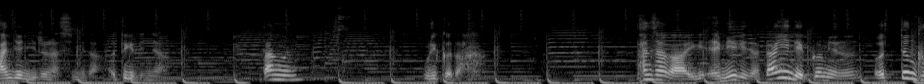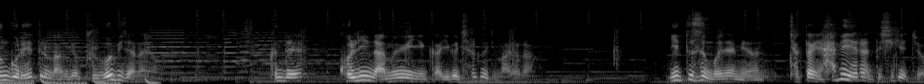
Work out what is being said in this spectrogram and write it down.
반전이 일어났습니다. 어떻게 됐냐? 땅은 우리 거다. 판사가 이게 애매하게잖아. 땅이 내 거면은 어떤 근거로 했들 망정 불법이잖아요. 근데 권리 남용이니까 이거 철거지 말아라. 이 뜻은 뭐냐면 적당히 합의해라는 뜻이겠죠.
